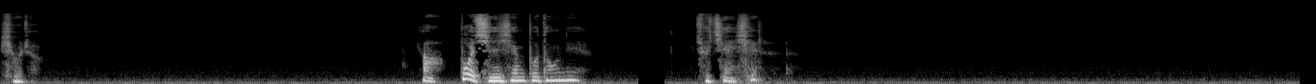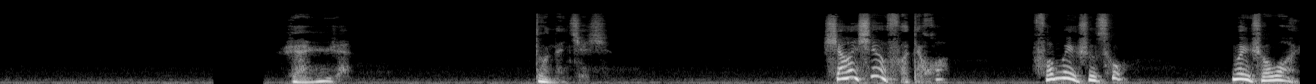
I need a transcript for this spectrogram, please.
修正啊！不起心不动念，就见性了。人人都能接心，相信佛的话，佛没有说错，没说妄语。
